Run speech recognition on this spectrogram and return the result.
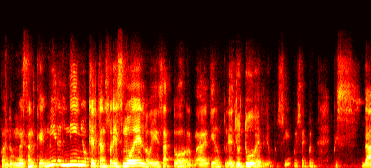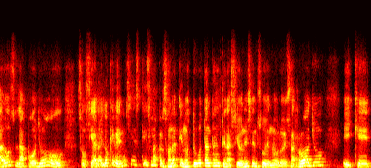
cuando muestran que, mira el niño que alcanzó, es modelo, es actor, ah, es youtuber, yo, pues sí, pues, pues, pues, dados el apoyo social, ahí lo que vemos es que es una persona que no tuvo tantas alteraciones en su neurodesarrollo y que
